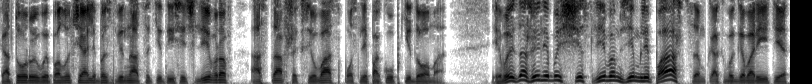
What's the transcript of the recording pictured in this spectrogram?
которую вы получали бы с 12 тысяч ливров, оставшихся у вас после покупки дома. И вы зажили бы счастливым землепашцем, как вы говорите,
